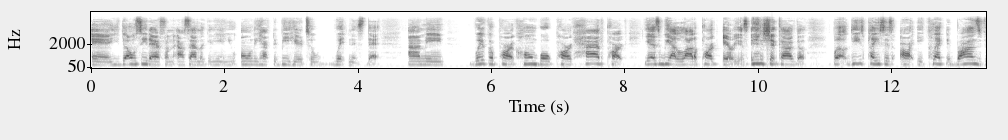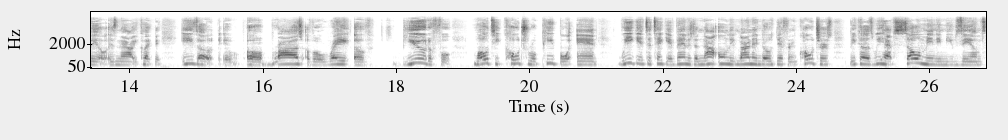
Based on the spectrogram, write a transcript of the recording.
And you don't see that from the outside looking in. You only have to be here to witness that. I mean, Wicker Park, Humboldt Park, Hyde Park. Yes, we got a lot of park areas in Chicago, but these places are eclectic. Bronzeville is now eclectic. It's a, a barrage of array of beautiful multicultural people and we get to take advantage of not only learning those different cultures because we have so many museums,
